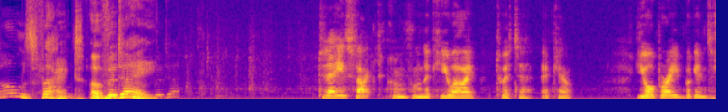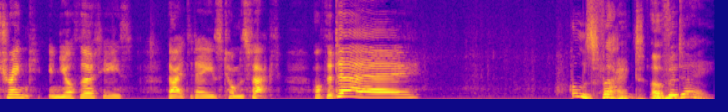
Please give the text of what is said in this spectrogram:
Tom's fact of the day. Today's fact comes from the QI Twitter account. Your brain begins to shrink in your 30s. That today's Tom's fact of the day. Tom's fact of the day.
